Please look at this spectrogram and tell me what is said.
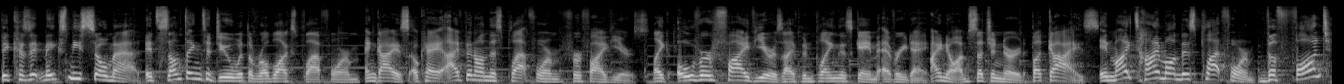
because it makes me so mad. It's something to do with the Roblox platform. And guys, okay, I've been on this platform for five years. Like over five years, I've been playing this game every day. I know, I'm such a nerd. But guys, in my time on this platform, the font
